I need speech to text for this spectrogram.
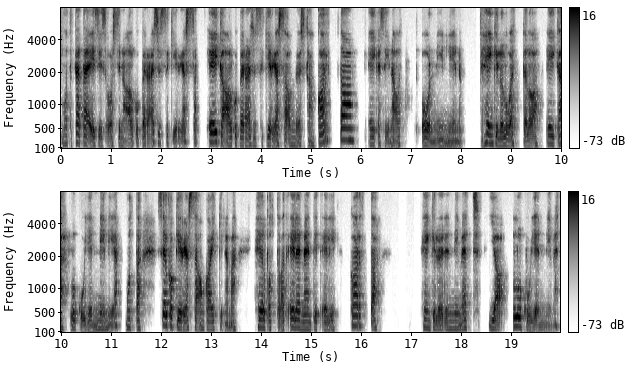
mutta tätä ei siis ole siinä alkuperäisessä kirjassa. Eikä alkuperäisessä kirjassa ole myöskään karttaa, eikä siinä ole, ole niin, niin henkilöluetteloa eikä lukujen nimiä, mutta selkokirjassa on kaikki nämä helpottavat elementit, eli kartta, henkilöiden nimet ja lukujen nimet.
